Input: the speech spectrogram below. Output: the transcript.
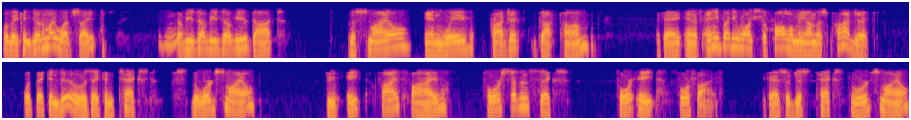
Well, they can go to my website, mm-hmm. www.thesmileandwaveproject.com. Okay, and if anybody wants to follow me on this project, what they can do is they can text the word smile to 855 476 4845. Okay, so just text the word smile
